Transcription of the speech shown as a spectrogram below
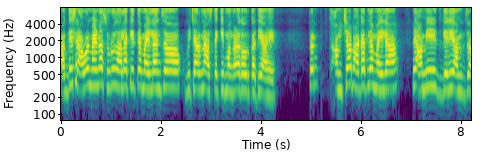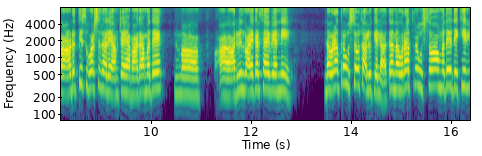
अगदी श्रावण महिना सुरू झाला की त्या महिलांचं विचारणं असते की मंगळागौर कधी आहे? तर आमच्या भागातल्या महिला ते आम्ही गेली आमचं अडतीस वर्ष झाले आमच्या ह्या भागामध्ये. अरविंद वाळेकर साहेब यांनी नवरात्र उत्सव चालू केला. त्या नवरात्र उत्सवामध्ये देखील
